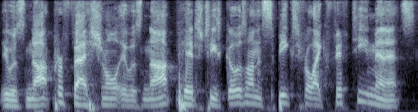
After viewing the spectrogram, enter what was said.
It was not professional. It was not pitched. He goes on and speaks for like 15 minutes,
